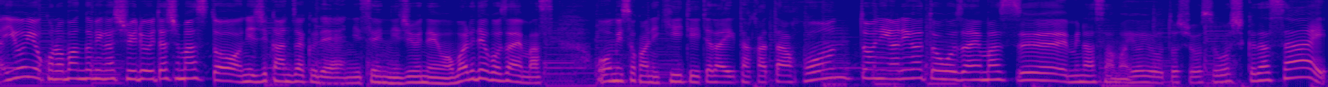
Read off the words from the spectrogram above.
あいよいよこの番組が終了いたしますと2時間弱で2020年終わりでございます。大晦日に聞いていただいた方本当にありがとうございます。皆様良いお年をお過ごしください、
